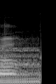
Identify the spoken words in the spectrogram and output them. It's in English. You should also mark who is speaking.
Speaker 1: Oh.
